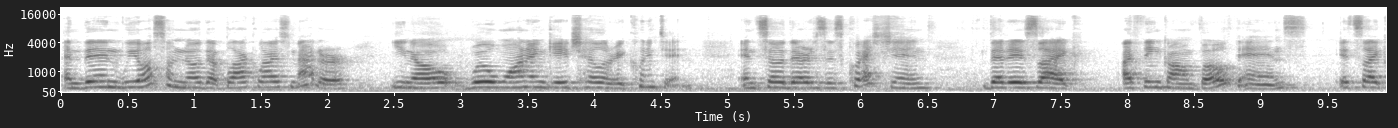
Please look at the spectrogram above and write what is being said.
And then we also know that Black Lives Matter, you know, will want to engage Hillary Clinton. And so there's this question that is like, I think on both ends, it's like,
